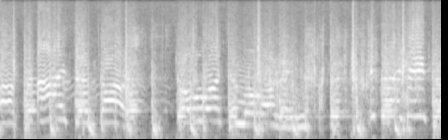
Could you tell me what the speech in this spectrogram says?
up her eyes and thought, Go what the morning. It's my a day for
